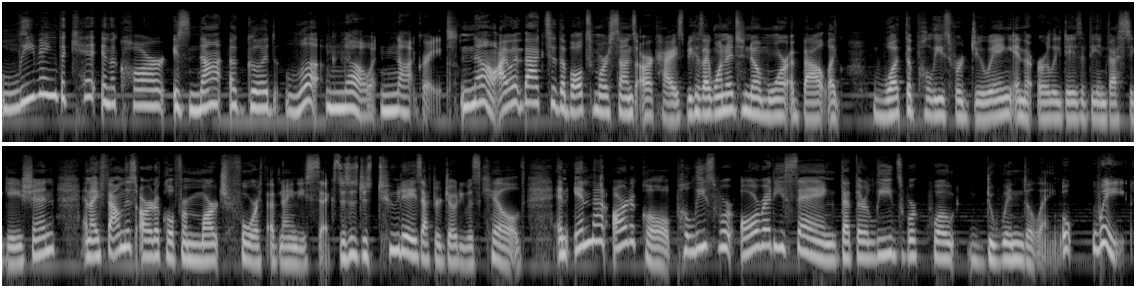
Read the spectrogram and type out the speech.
leaving the kit in the car is not a good look. No, not great. No, I went back to the Baltimore Sun's archives because I wanted to know more about like what the police were doing in the early days of the investigation, and I found this article from March 4th of 96. This is just 2 days after Jodi was killed. And in that article, police were already saying that their leads were quote dwindling. Oh, wait,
